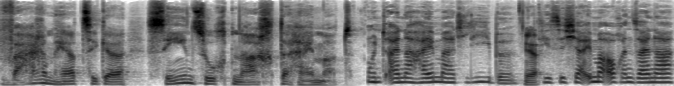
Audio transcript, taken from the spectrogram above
warmherziger Sehnsucht nach der Heimat. Und eine Heimatliebe, Ja. die sich ja immer auch in seiner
